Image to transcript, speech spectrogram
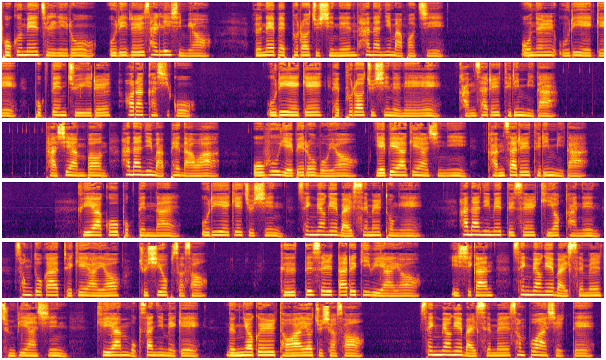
복음의 진리로 우리를 살리시며 은혜 베풀어 주시는 하나님 아버지, 오늘 우리에게 복된 주의를 허락하시고 우리에게 베풀어 주신 은혜에 감사를 드립니다. 다시 한번 하나님 앞에 나와 오후 예배로 모여 예배하게 하시니 감사를 드립니다. 귀하고 복된 날 우리에게 주신 생명의 말씀을 통해 하나님의 뜻을 기억하는 성도가 되게 하여 주시옵소서. 그 뜻을 따르기 위하여 이 시간 생명의 말씀을 준비하신 귀한 목사님에게 능력을 더하여 주셔서 생명의 말씀을 선포하실 때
